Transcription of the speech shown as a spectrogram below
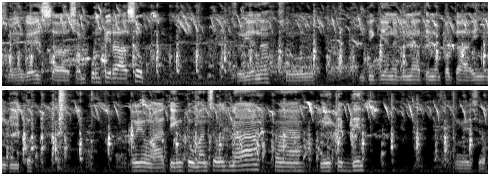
So yan guys, ah, sampung piraso. So yan na. So bibigyan na din natin ng pagkain yan dito. Ito yung ating 2 months old na ah, native din. Guys, oh.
